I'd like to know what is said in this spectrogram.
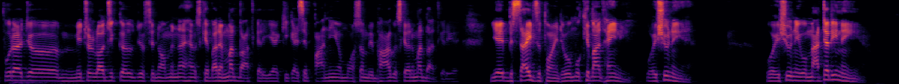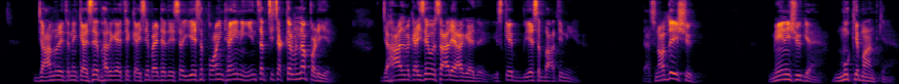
पूरा जो मीटरोलॉजिकल जो फिनोमिना है, उसके बारे में मत बात करिए, कि कैसे पानी और मौसम विभाग उसके बारे में मत बात करिए। ये बिसाइड्स द पॉइंट है वो मुख्य बात है ही नहीं, वो इशू नहीं है। वो इशू नहीं, वो मैटर ही नहीं है। जानवर इतने कैसे भर गए थे, कैसे बैठे थे, ये सब पॉइंट है ही नहीं, इन सब चीज़ चक्कर में ना पड़िए। जहाज़ में कैसे वो सारे आ गए थे, इसके, ये सब बात ही नहीं है। That's not the issue main issue क्या है? मुख्य बात क्या है?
